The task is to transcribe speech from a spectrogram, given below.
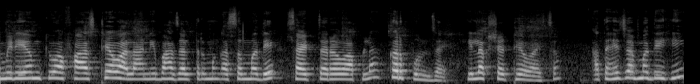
मिडियम किंवा फास्ट ठेवाला आणि भाजाल तर मग असं मध्ये साईडचा रवा आपला करपून जाईल. हे लक्षात ठेवायचं. आता ह्याच्यामध्येही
